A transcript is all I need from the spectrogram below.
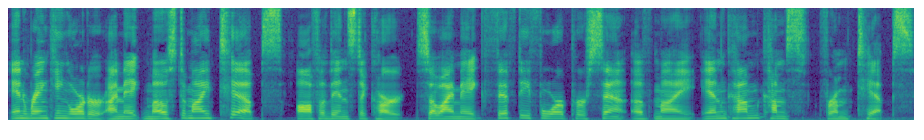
In ranking order, I make most of my tips off of Instacart. So I make 54% of my income comes from tips.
